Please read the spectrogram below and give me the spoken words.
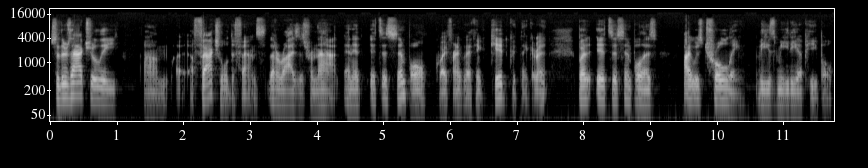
So there's actually um, a, factual defense that arises from that, and it, it's as simple. Quite frankly, I think a kid could think of it, but it's as simple as I was trolling these media people.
